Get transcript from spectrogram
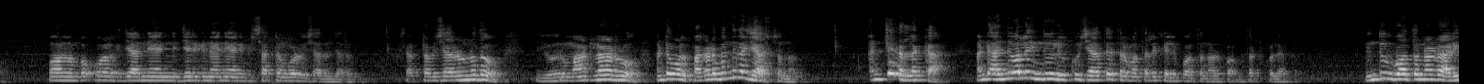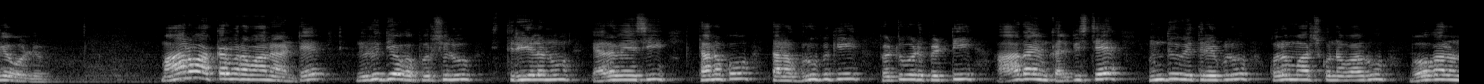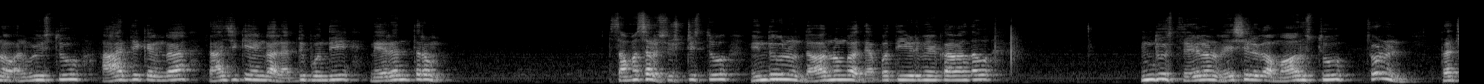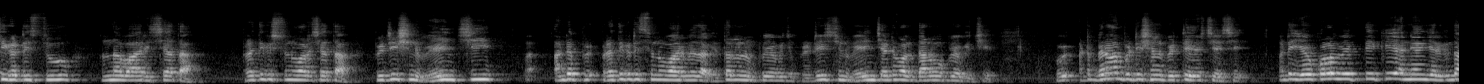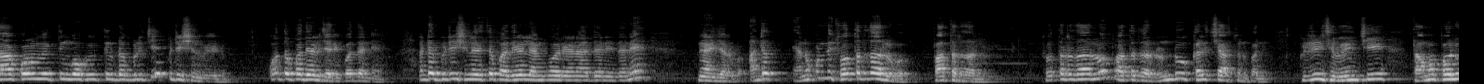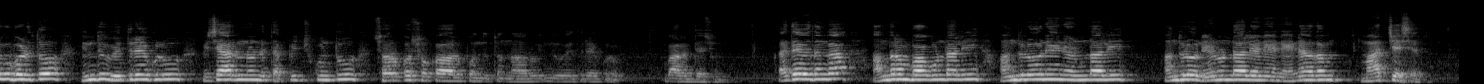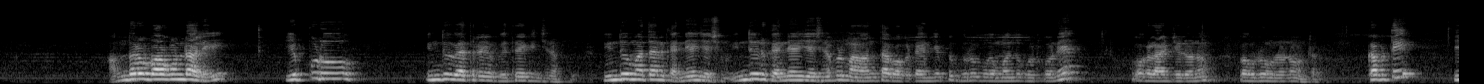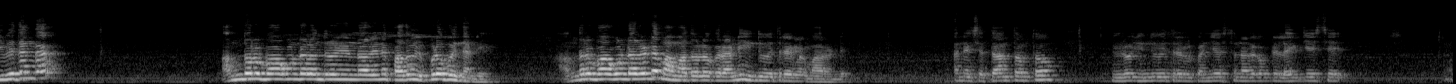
వాళ్ళ వాళ్ళకి జ- అన్యాయాన్ని జరిగిన అన్యాయానికి చట్టం కూడా విచారణ జరగదు. చట్ట విచారణ ఉండదు. ఎవరు మాట్లాడరు. అంటే వాళ్ళు పగడబందిగా చేస్తున్నారు. అంతే కదా లెక్క. అంటే అందువల్ల హిందువులు ఎక్కువ శాతం ఇతర మతాలకు వెళ్ళిపోతున్నారు పాపం తట్టుకోలేక. ఎందుకు పోతున్నాడు అడిగేవాళ్ళు మానవ అక్రమ రవాణా అంటే నిరుద్యోగ పురుషులు స్త్రీలను ఎరవేసి తనకు తన గ్రూపుకి పెట్టుబడి పెట్టి ఆదాయం కల్పిస్తే హిందూ వ్యతిరేకులు కులం మార్చుకున్న వారు భోగాలను అనుభవిస్తూ ఆర్థికంగా రాజకీయంగా లబ్ధి పొంది నిరంతరం సమస్యలు సృష్టిస్తూ హిందువులను దారుణంగా దెబ్బతీయడమే కాదు హిందూ స్త్రీలను వేశ్యలుగా మారుస్తూ చూడండి ప్రతిఘటిస్తూ ఉన్న వారి చేత ప్రతిఘటిస్తున్న వారి చేత పిటిషన్ వేయించి అంటే ప్రతిఘటిస్తున్న వారి మీద ఇతరులను ఉపయోగించి పిటిషన్ వేయించి అంటే వాళ్ళు ధనం ఉపయోగించి అంటే బినామీ పిటిషన్లు పెట్టి చేసి అంటే ఏ కులం వ్యక్తికి అన్యాయం జరిగిందో ఆ కులం వ్యక్తి ఇంకొక వ్యక్తికి డబ్బులు ఇచ్చి పిటిషన్ వేయడం. కొత్త పదేళ్ళు జరిగిపోద్ది అన్యాయం. అంటే పిటిషన్ వేస్తే పదేళ్ళు ఎంక్వైరీ అని ఇదని న్యాయం జరగదు. అంటే వెనకుండి సూత్రధారులు పాత్రధారులు. సూత్రధారులు పాత్రధారులు రెండు కలిసి చేస్తున్న పని. పిటిషన్ వేయించి తమ పలుకుబడితో హిందూ వ్యతిరేకులు విచారణ నుండి తప్పించుకుంటూ స్వర్గ సుఖాలు పొందుతున్నారు హిందూ వ్యతిరేకులు భారతదేశం. అదేవిధంగా అందరం బాగుండాలి అందులోనే నేను ఉండాలి అందులో నేను ఉండాలి అనే నినాదం మార్చేసేది అందరూ బాగుండాలి ఎప్పుడు హిందూ వ్యతిరేక వ్యతిరేకించినప్పుడు హిందూ మతానికి అన్యాయం చేసినప్పుడు హిందువులకు అన్యాయం చేసినప్పుడు మనం అంతా ఒకటే అని చెప్పి గ్రూపుగా మందు కొట్టుకొని ఒక లాడ్జీలోనో ఒక రూమ్లోనో ఉంటారు. కాబట్టి ఈ విధంగా అందరూ బాగుండాలి అందులో ఉండాలనే పదం ఎప్పుడో పోయిందండి. అందరూ బాగుండాలంటే మా మతంలోకి రండి హిందూ వ్యతిరేకులకు మారండి అనే సిద్ధాంతంతో ఈరోజు హిందూ వ్యతిరేకులు పనిచేస్తున్నారు కాబట్టి లైక్ చేస్తే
